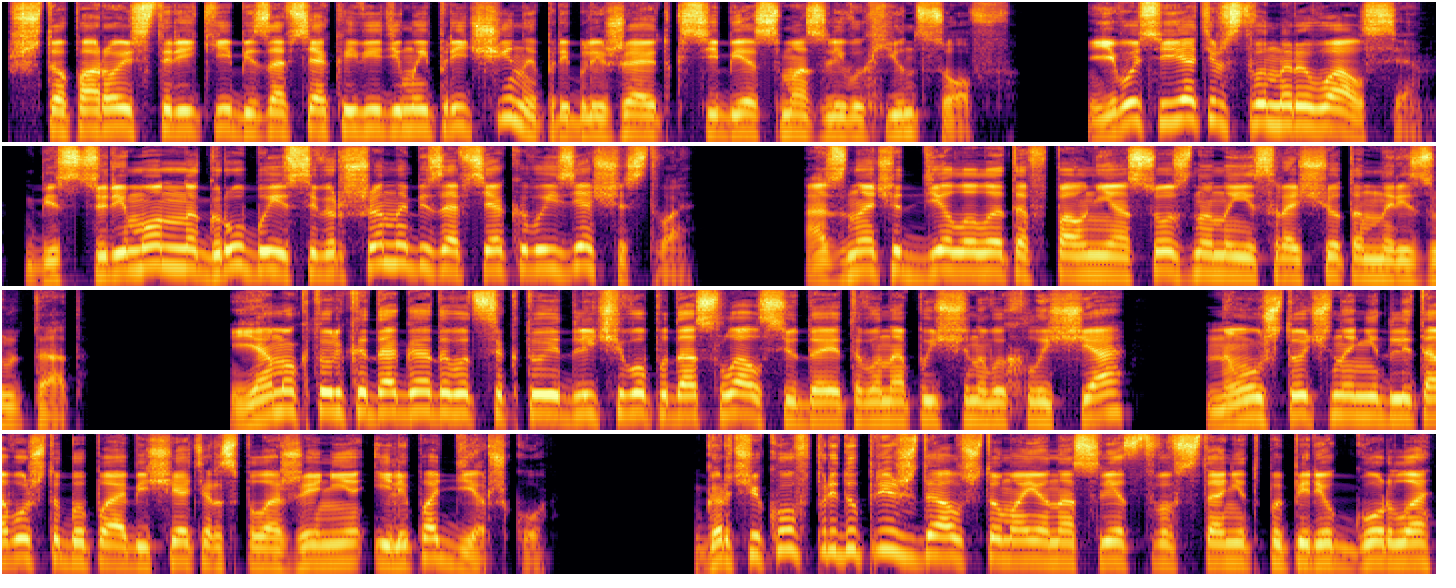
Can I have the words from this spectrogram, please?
что порой старики безо всякой видимой причины приближают к себе смазливых юнцов. Его сиятельство нарывался, бесцеремонно, грубо и совершенно безо всякого изящества. А значит, делал это вполне осознанно и с расчетом на результат. Я мог только догадываться, кто и для чего подослал сюда этого напыщенного хлыща, но уж точно не для того, чтобы пообещать расположение или поддержку. Горчаков предупреждал, что мое наследство встанет поперек горла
